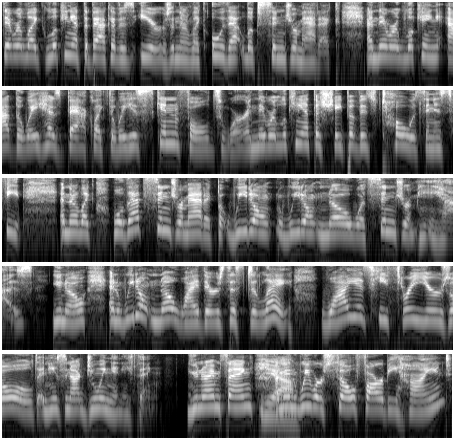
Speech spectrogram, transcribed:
they were like looking at the back of his ears, and they're like, "Oh, that looks syndromatic," and they were looking at the way his back, like the way his skin folds were, and they were looking at the shape of his toes and his feet, and they're like, "Well, that's syndromatic, but we don't we don't know what syndrome he has, you know, and we don't know why there's this delay. Why is he three years old and he's not doing anything?" You know what I'm saying? Yeah. I mean, we were so far behind.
